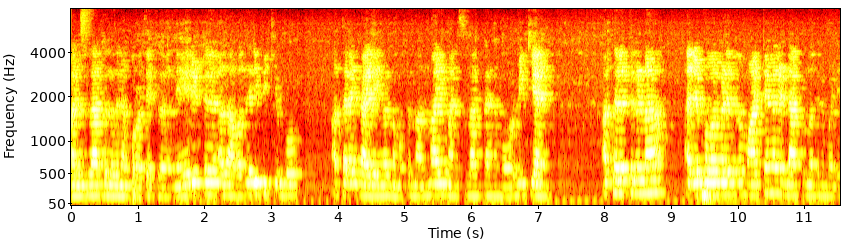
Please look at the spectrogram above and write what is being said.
മനസ്സിലാക്കുന്നതിനപ്പുറത്തേക്ക് നേരിട്ട് അത് അവതരിപ്പിക്കുമ്പോൾ അത്തരം കാര്യങ്ങൾ നമുക്ക് നന്നായി മനസ്സിലാക്കാനും ഓർമ്മിക്കാനും അത്തരത്തിലുള്ള അനുഭവങ്ങളിൽ നിന്ന് മാറ്റങ്ങൾ ഉണ്ടാക്കുന്നതിനും വേണ്ടി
